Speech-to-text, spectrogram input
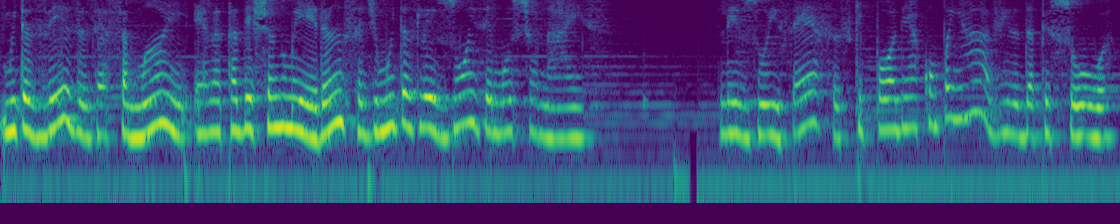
Muitas vezes essa mãe, ela está deixando uma herança de muitas lesões emocionais. Lesões essas que podem acompanhar a vida da pessoa,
